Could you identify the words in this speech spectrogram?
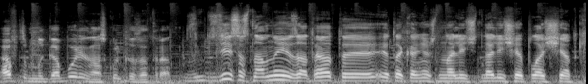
Автомногоборье насколько затратно? Здесь основные затраты – это, конечно, налич, наличие площадки,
